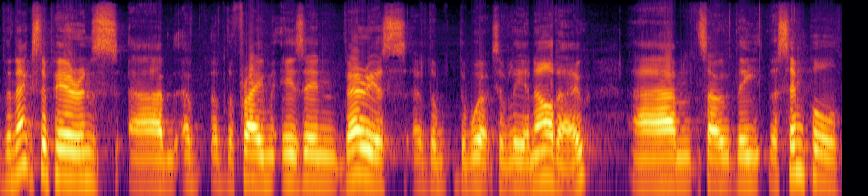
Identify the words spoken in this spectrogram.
The next appearance um, of, of, the frame is in various of the, the works of Leonardo. Um, so the, the simple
